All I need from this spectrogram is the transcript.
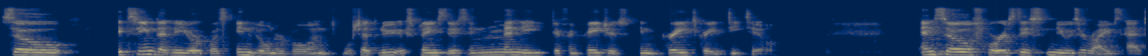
So it seemed that New York was invulnerable, and Chastellux explains this in many different pages in great, great detail. And so, of course, this news arrives at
